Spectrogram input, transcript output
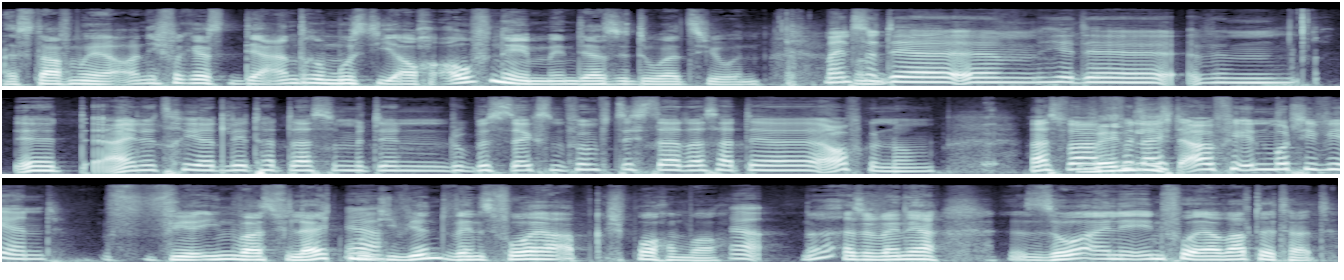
das darf man ja auch nicht vergessen, der andere muss die auch aufnehmen in der Situation. Meinst du, Und- der, ähm, hier der, ähm, äh, eine Triathlet hat das mit den, du bist 56. Das hat der aufgenommen. Was war vielleicht auch für ihn motivierend? Für ihn war es vielleicht Ja. motivierend, wenn es vorher abgesprochen war. Ja. Ne? Also wenn er so eine Info erwartet hat.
